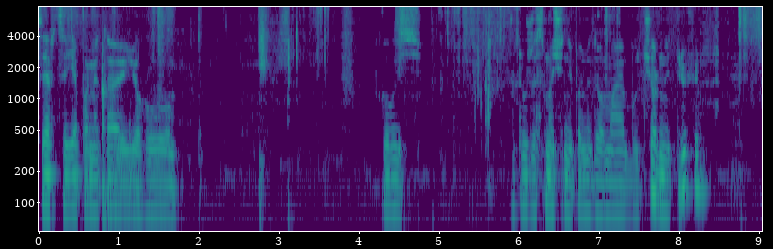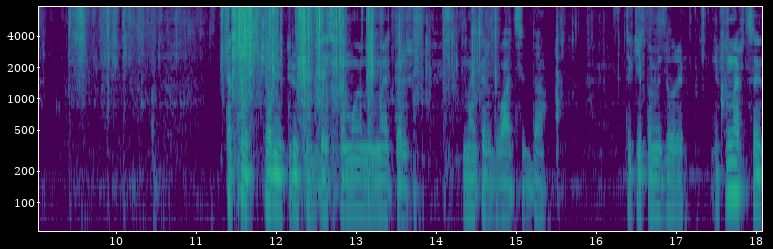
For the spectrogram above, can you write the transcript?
серце, я пам'ятаю його колись дуже смачний помідор має бути. Чорний трюфель. Також чорний трюфель десь, по-моєму, метр, метр двадцять, да. Такі помідори. Ефемер це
